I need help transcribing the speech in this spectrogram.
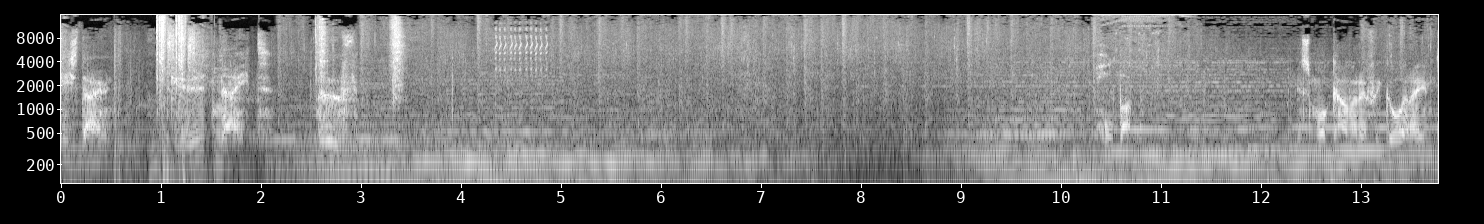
He's down. Good night. Move. Hold up. There's more cover if we go around.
